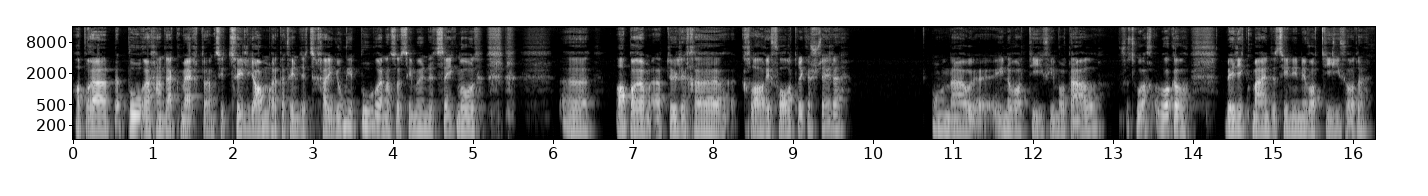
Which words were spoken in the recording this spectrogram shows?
aber äh, Bauern haben auch gemerkt, wenn sie zu viel jammern, dann finden sie keine junge Bauern, also sie müssen jetzt irgendwo, äh, aber natürlich äh, klare Forderungen stellen und auch innovative Modelle versuchen, schauen, welche Gemeinden sind innovativ, oder?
